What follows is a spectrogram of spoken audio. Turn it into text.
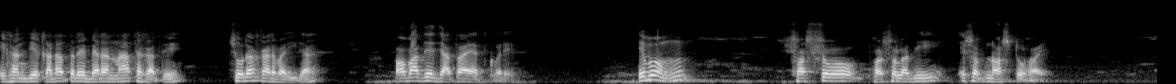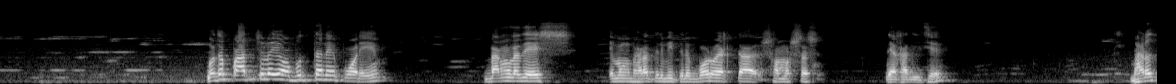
এখান দিয়ে কাটাতারে বেড়া না থাকাতে চোরা কারবারিরা অবাধে যাতায়াত করে। এবং শস্য ফসলাদি এসব নষ্ট হয়। গত পাঁচ জুলাই অভ্যুত্থানের পরে বাংলাদেশ এবং ভারতের ভিতরে বড় একটা সমস্যা দেখা দিয়েছে। ভারত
